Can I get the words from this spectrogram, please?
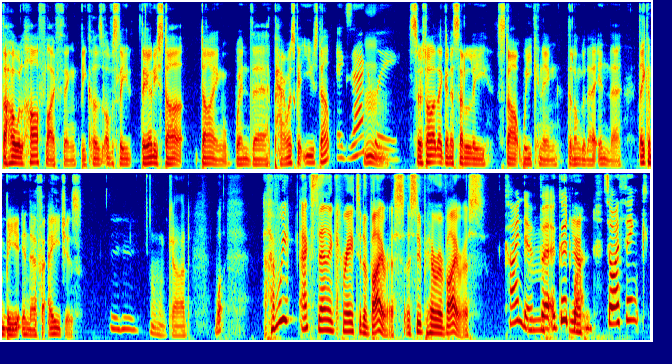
the whole half life thing because obviously they only start dying when their powers get used up. Exactly. Hmm. So it's not like they're going to suddenly start weakening the longer they're in there. They can be mm-hmm. in there for ages. Mm-hmm. Oh my god. What have we accidentally created a virus, a superhero virus? Kind of, mm. but a good yeah. one. So I think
